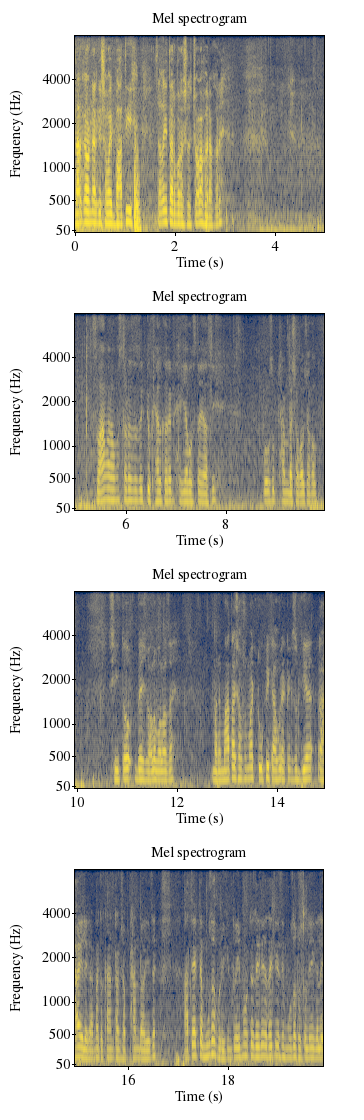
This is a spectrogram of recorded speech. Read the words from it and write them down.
যার কারণে আর কি সবাই বাতি চালাই তারপর আসলে চলাফেরা করে। তো আমার অবস্থাটা যদি একটু খেয়াল করেন, এই অবস্থায় আছি। প্রচুর ঠান্ডা সকাল সকাল। শীতও বেশ ভালো বলা যায়। মানে মাথায় সবসময় টুপি, কাপড় একটা কিছু দিয়ে রাহাই লেগে, না তো কান টান সব ঠান্ডা হয়ে যায়। হাতে একটা মোজা পরি, কিন্তু এই মুহূর্তে যেতে যাইতে গেছে মোজা লেগে গেলে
